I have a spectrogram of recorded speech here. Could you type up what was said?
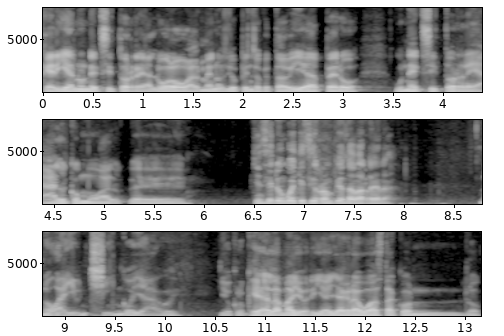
querían un éxito real, o, al menos yo pienso que todavía, pero un éxito real como algo... Eh... ¿Quién sería un güey que sí rompió esa barrera? No, hay un chingo ya, güey. Yo creo que ya la mayoría ya grabó hasta con lo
